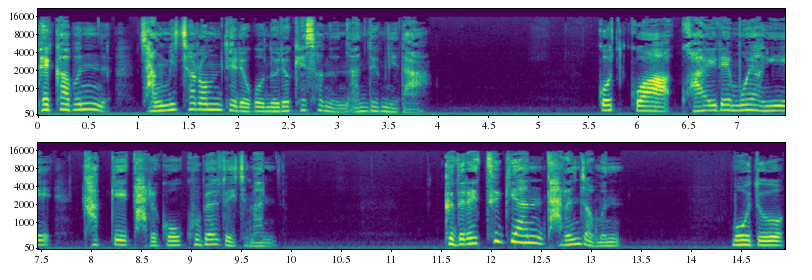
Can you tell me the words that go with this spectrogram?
백합은 장미처럼 되려고 노력해서는 안 됩니다. 꽃과 과일의 모양이 각기 다르고 구별되지만 그들의 특이한 다른 점은 모두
